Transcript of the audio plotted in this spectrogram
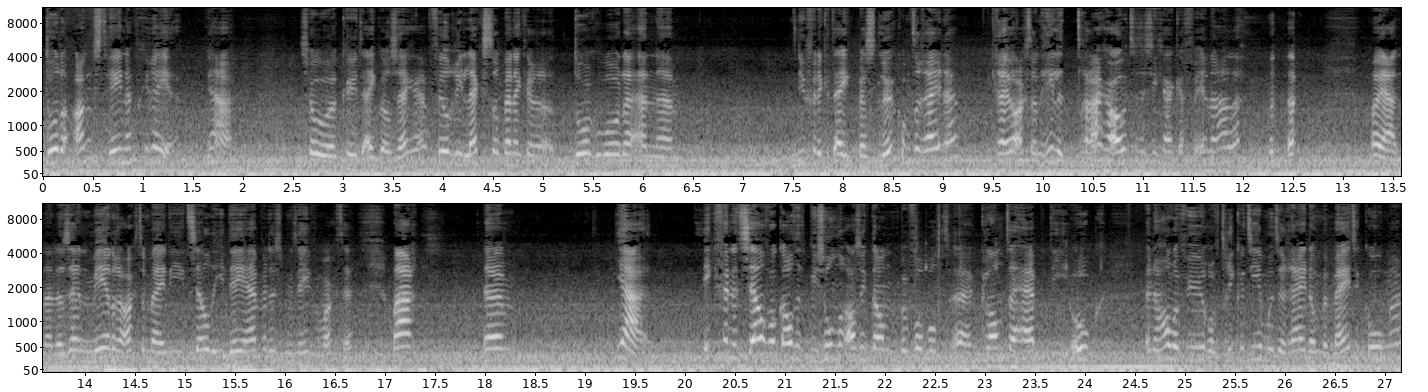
door de angst heen heb gereden. Ja, zo kun je het eigenlijk wel zeggen. Veel relaxter ben ik er door geworden. En ehm, nu vind ik het eigenlijk best leuk om te rijden. Ik rij wel achter een hele trage auto, dus die ga ik even inhalen. Oh ja, nou, er zijn meerdere achter mij die hetzelfde idee hebben, dus ik moet even wachten. Maar um, ja, ik vind het zelf ook altijd bijzonder als ik dan bijvoorbeeld uh, klanten heb die ook een half uur of drie kwartier moeten rijden om bij mij te komen.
